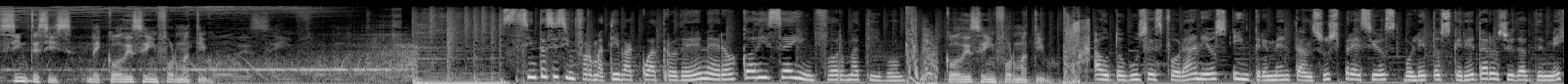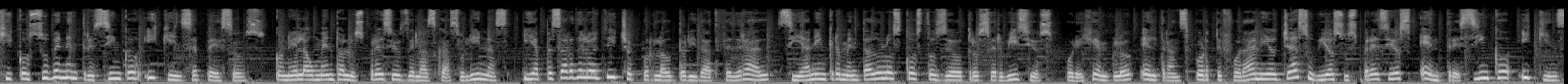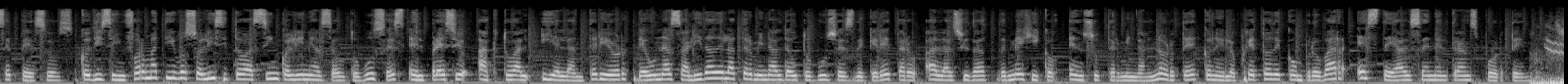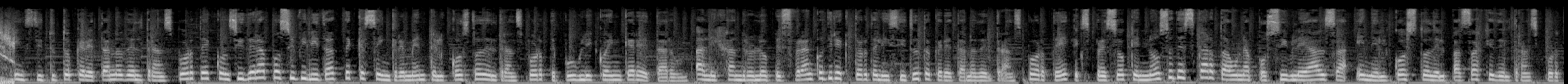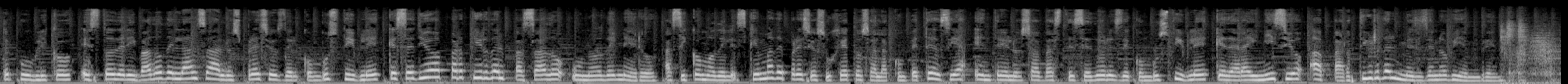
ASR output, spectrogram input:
Síntesis de Códice Informativo. Síntesis informativa 4 de enero, Códice Informativo. Códice Informativo. Autobuses foráneos incrementan sus precios, boletos Querétaro Ciudad de México suben entre 5 y 15 pesos. Con el aumento a los precios de las gasolinas y a pesar de lo dicho por la autoridad federal, sí han incrementado los costos de otros servicios. Por ejemplo, el transporte foráneo ya subió sus precios entre 5 y 15 pesos. Códice Informativo solicitó a cinco líneas de autobuses el precio actual y el anterior de una salida de la terminal de autobuses de Querétaro a la Ciudad de México en su terminal norte con el objeto de comprobar este alza en el transporte. Instituto Queretano del Transporte considera posibilidad de que se incremente el costo del transporte público en Querétaro. Alejandro López Franco, director del Instituto Queretano del Transporte, expresó que no se descarta una posible alza en el costo del pasaje del transporte público, esto derivado del alza a los precios del combustible que se dio a partir del pasado 1 de enero, así como del esquema de precios sujetos a la competencia entre los abastecedores de combustible que dará inicio a partir del mes de noviembre.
